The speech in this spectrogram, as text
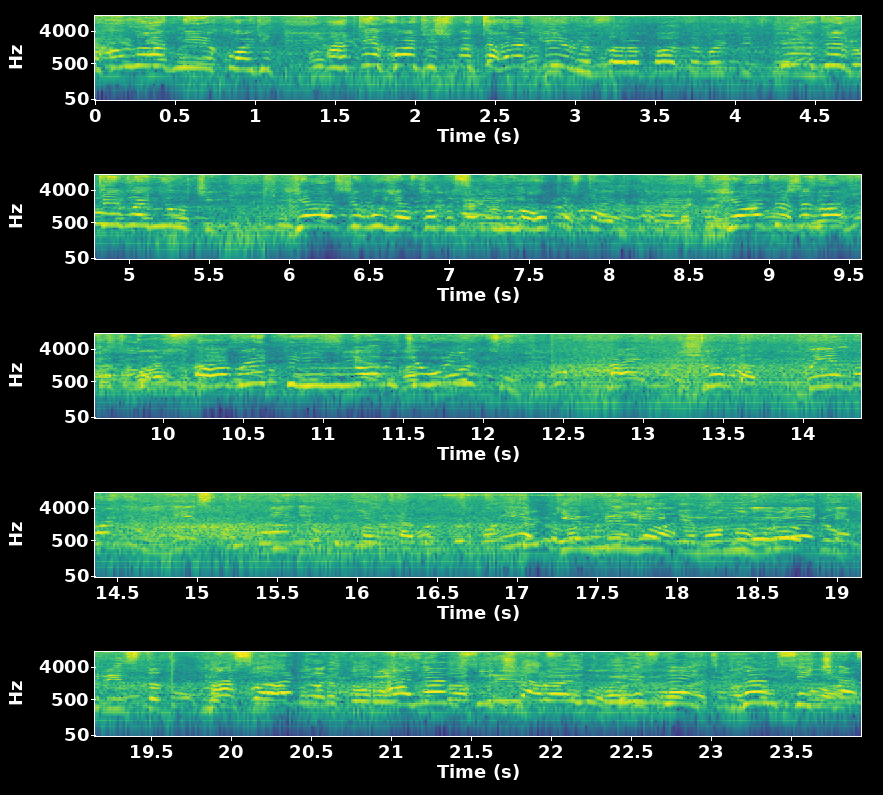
Oh. Молодые ходят, а ты ходишь фотографируешь. Зарабатывайте деньги. Ты, ты вонючий. Я живу, я зубы себе не могу поставить. Я дожила до такого. А вы переименовываете улицы. А Жуков был есть великим полководцем. Каким великим? Он угробил великим. 300 Москва кацапов, говорит, которые а нам сюда сейчас, приезжают вы воевать. знаете, на нам сейчас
